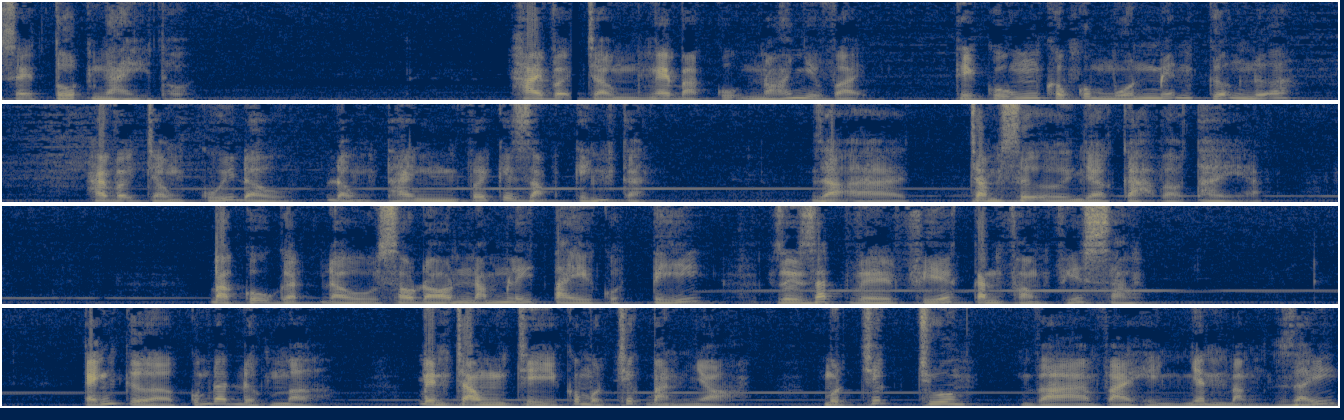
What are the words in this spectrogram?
sẽ tốt ngay thôi." Hai vợ chồng nghe bà cụ nói như vậy thì cũng không có muốn miễn cưỡng nữa. Hai vợ chồng cúi đầu đồng thanh với cái giọng kính cẩn. Dạ, chăm sự nhờ cả vào thầy ạ. Bà cụ gật đầu sau đó nắm lấy tay của Tí rồi dắt về phía căn phòng phía sau. Cánh cửa cũng đã được mở, bên trong chỉ có một chiếc bàn nhỏ, một chiếc chuông và vài hình nhân bằng giấy,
